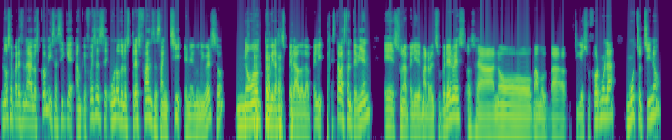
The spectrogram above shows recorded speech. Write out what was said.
no se parece nada a los cómics, así que aunque fuese uno de los tres fans de Shang-Chi en el universo, no te hubieras esperado la peli. Está bastante bien. Es una peli de Marvel superhéroes, o sea, no, vamos, va, sigue su fórmula. Mucho chino,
